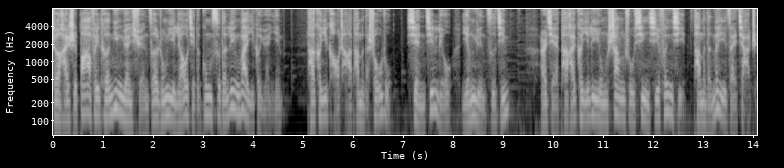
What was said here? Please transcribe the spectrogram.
这还是巴菲特宁愿选择容易了解的公司的另外一个原因。他可以考察他们的收入、现金流、营运资金。而且他还可以利用上述信息分析他们的内在价值，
